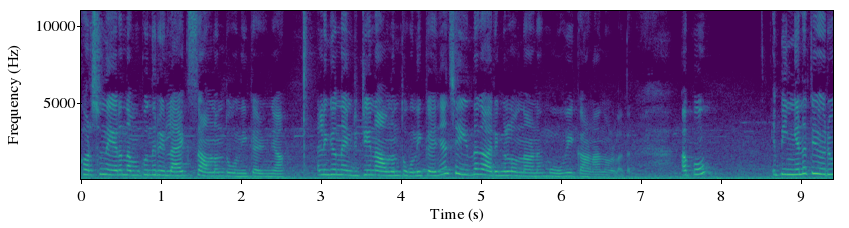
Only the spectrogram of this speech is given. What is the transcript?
കുറച്ച് നേരം നമുക്കൊന്ന് റിലാക്സ് ആവണം തോന്നിക്കഴിഞ്ഞാൽ അല്ലെങ്കിൽ ഒന്ന് എന്റർടൈൻ ആവണം തോന്നിക്കഴിഞ്ഞാൽ ചെയ്യുന്ന കാര്യങ്ങളിലൊന്നാണ് മൂവി കാണാന്നുള്ളത്. അപ്പോൾ ഇപ്പം ഇങ്ങനത്തെ ഒരു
